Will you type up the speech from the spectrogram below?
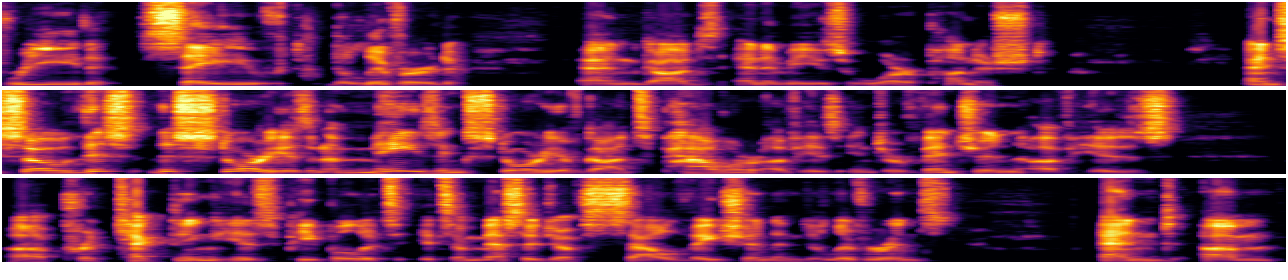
freed, saved, delivered, and God's enemies were punished. And so this this story is an amazing story of God's power, of His intervention, of His uh, protecting His people. It's it's a message of salvation and deliverance. And um,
